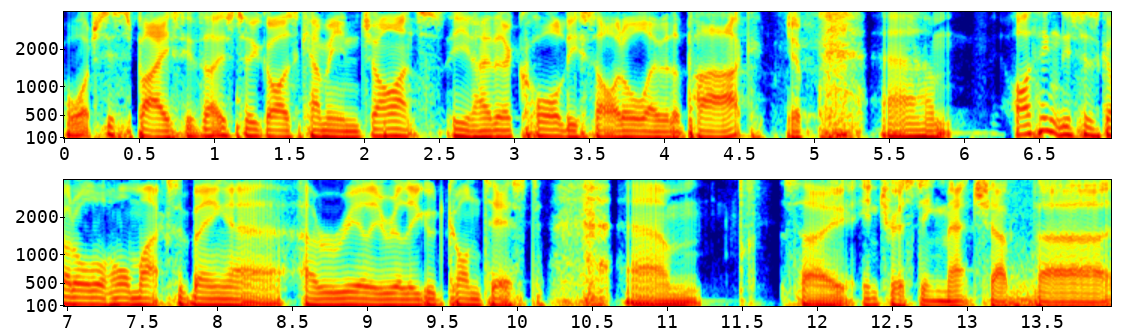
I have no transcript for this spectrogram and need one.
watch this space. If those two guys come in, Giants, you know, they're a quality side all over the park. Yep. Um, I think this has got all the hallmarks of being a, a really, really good contest. Um, so Interesting matchup. Uh,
